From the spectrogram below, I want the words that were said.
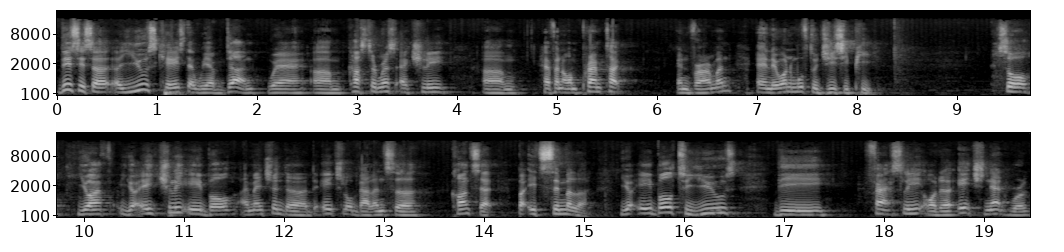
This is a, a use case that we have done where um, customers actually um, have an on-prem type environment and they want to move to GCP. So you have, you're actually able, I mentioned the, the edge load balancer concept, but it's similar you're able to use the Fastly or the edge network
